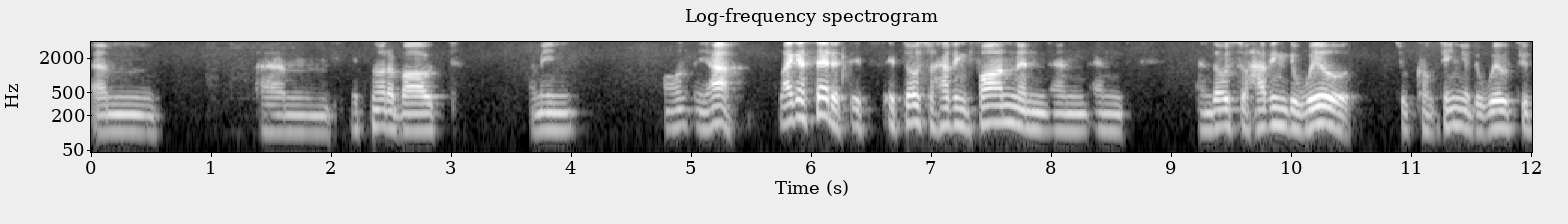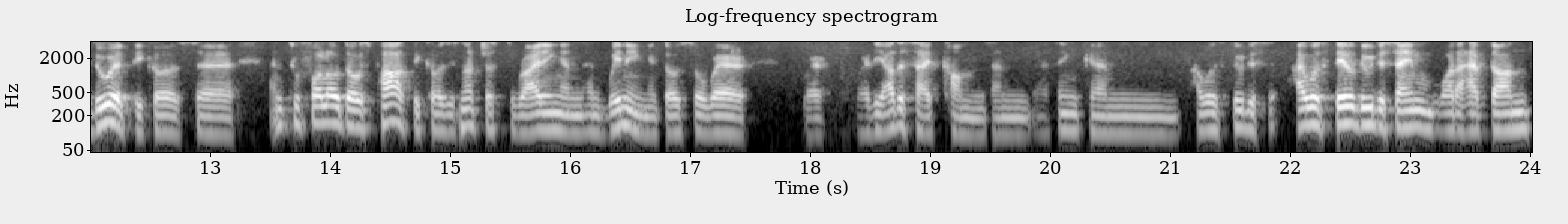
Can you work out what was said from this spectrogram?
um, um, it's not about, I mean, on, yeah, like I said, it, it's it's also having fun and and and and also having the will to continue the will to do it because uh, and to follow those paths because it's not just riding and, and winning. It's also where where where the other side comes. And i think um, i will do this i will still do the same what i have done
